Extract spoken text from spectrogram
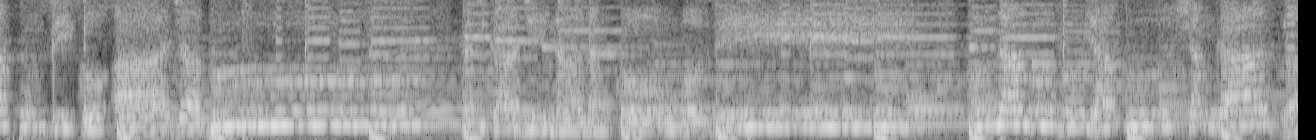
kuna pumziko ajabu. Katika jina la mkombozi kuna nguvu ya kushangaza.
